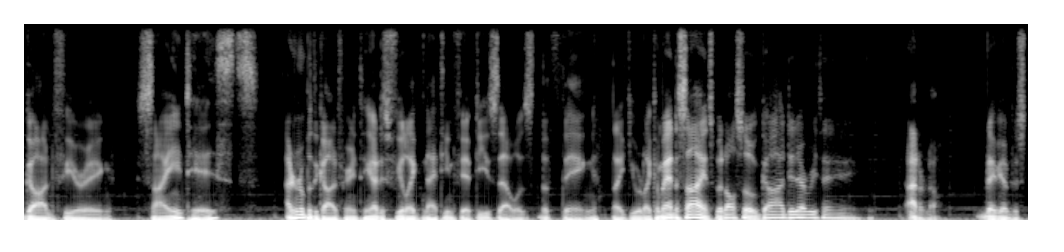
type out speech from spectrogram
God fearing scientists. I don't know about the God fearing thing, I just feel like 1950s that was the thing. Like, you were like a man of science, but also God did everything. I don't know. Maybe I'm just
